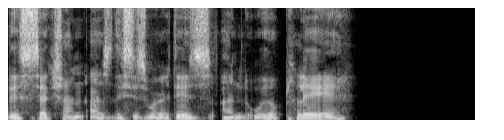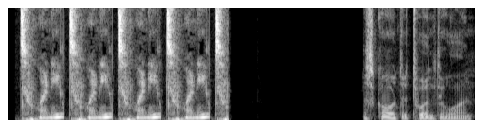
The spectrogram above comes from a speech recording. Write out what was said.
this section as this is where it is, and we'll play 20, 20, 20, 20, Let's go to 21.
